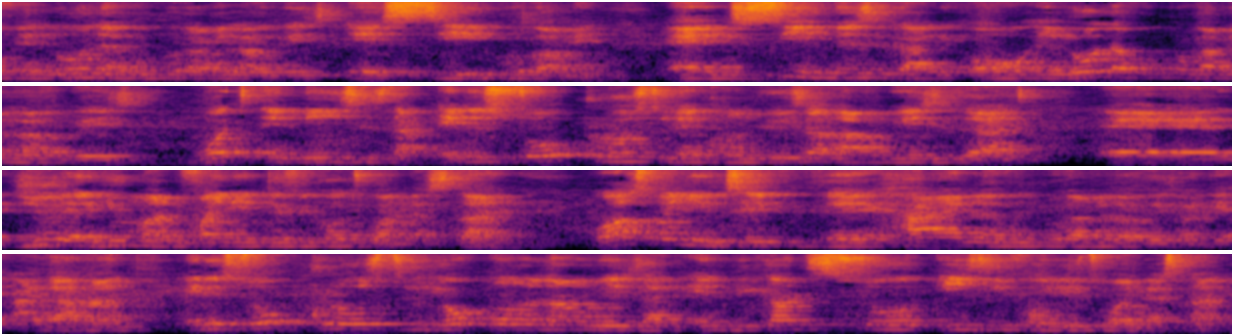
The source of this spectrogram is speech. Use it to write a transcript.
of a low-level programming language is C programming. And C basically, or a low-level programming language, what it means is that it is so close to the computer language that uh, you the human find it difficult to understand. Whilst when you take the high level programming language on the other hand, it is so close to your own language that it becomes so easy for you to understand.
